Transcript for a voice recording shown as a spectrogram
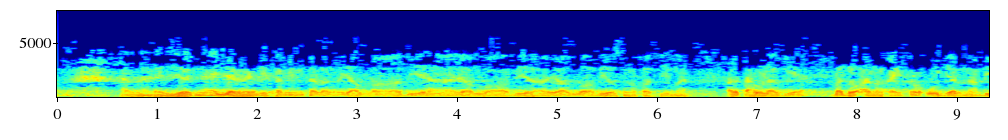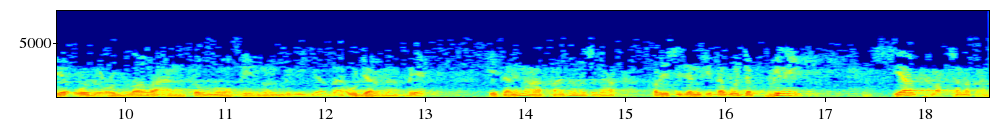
Allah ya ngajar kita minta lah ya Allah dia. Ya Allah dia. Ya Allah dia. Husnul khotimah kalau tahu lagi ya? Berdoa nangka itu ujar Nabi ud'ullah wa antum muqinun bil ijabah. Ujar Nabi kita ini apa sudah presiden kita bocap gini siap laksanakan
